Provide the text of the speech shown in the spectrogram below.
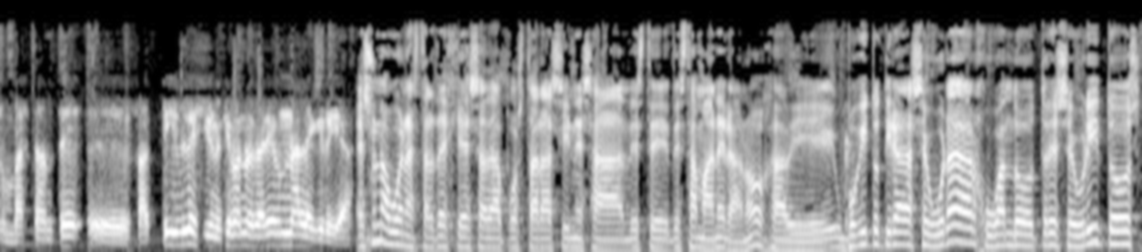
son bastante eh, factibles y encima nos daría una alegría. Es una buena estrategia esa de apostar así en esa, de, este, de esta manera, ¿no, Javi? Un poquito tirar a asegurar, jugando tres euritos,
